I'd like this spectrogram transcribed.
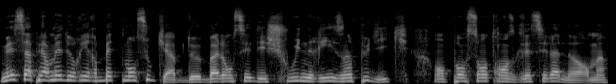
Mais ça permet de rire bêtement sous cap, de balancer des chouineries impudiques en pensant transgresser la norme.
